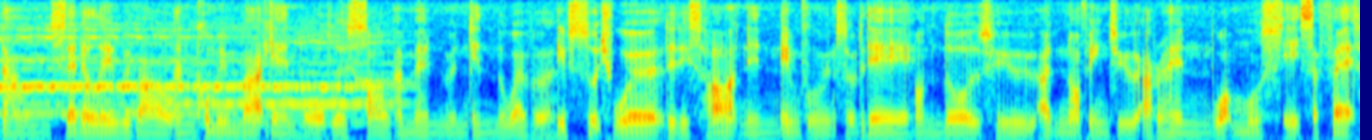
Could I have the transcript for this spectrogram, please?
down steadily without and coming back again hopeless of amendment in the weather. If such were the disheartening influence of the day on those who had nothing to apprehend, what must its effect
